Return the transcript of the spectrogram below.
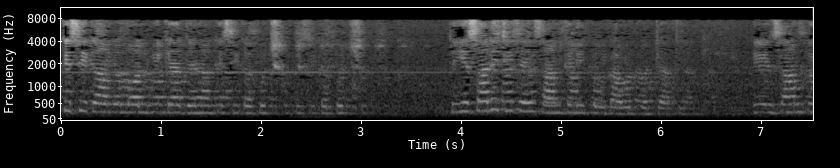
کسی کا ہمیں مولوی کہہ دینا، کسی کا کچھ، کسی کا کچھ۔ تو یہ ساری چیزیں انسان کے لیے رکاوٹ بن جاتی ہیں۔ کہ انسان کو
